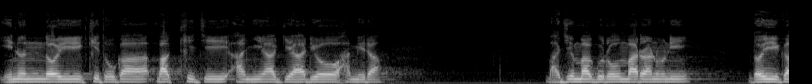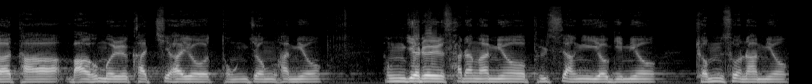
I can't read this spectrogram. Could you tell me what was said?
이는 너희 기도가 막히지 아니하게 하려 함이라. 마지막으로 말하노니 너희가 다 마음을 같이하여 동정하며 형제를 사랑하며 불쌍히 여기며 겸손하며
